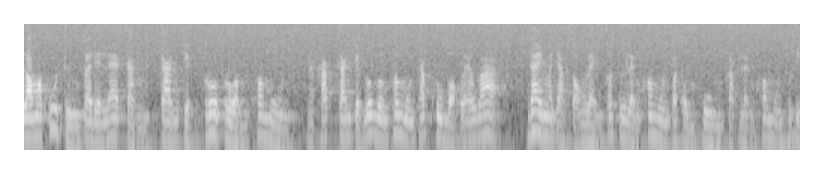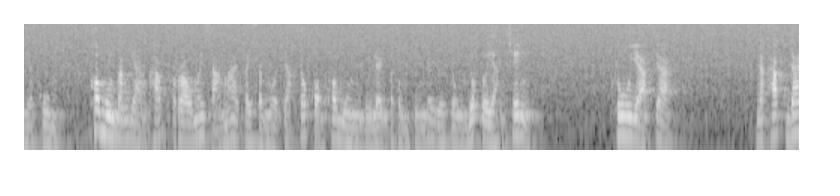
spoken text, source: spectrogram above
เรามาพูดถึงประเด็นแรกกัน การเก็บรวบรวมข้อมูลนะครับ การเก็บรวบรวมข้อมูลครับ ครูบอกแล้วว่า ได้มาจาก2แหล่งก็คือแหล่งข้อมูลปฐมภูมิ กับแหล่งข้อมูลทุติยภูมิ ข้อมูลบางอย่างครับ เราไม่สามารถไปสำรวจจากเจ้าของข้อมูล หรือแหล่งปฐมภูมิได้โดยตรงยกตัวอย่างเช่น ครูอยากจะนะครับได้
